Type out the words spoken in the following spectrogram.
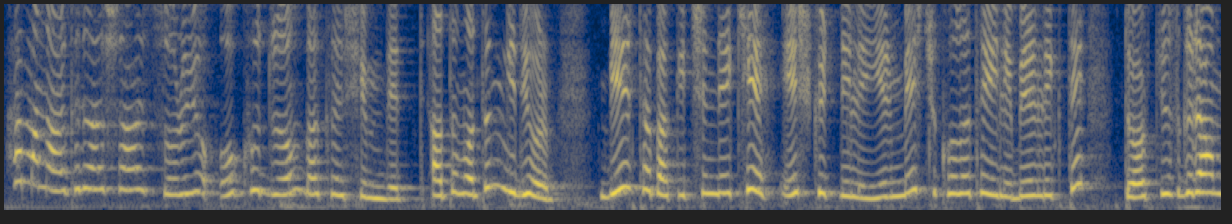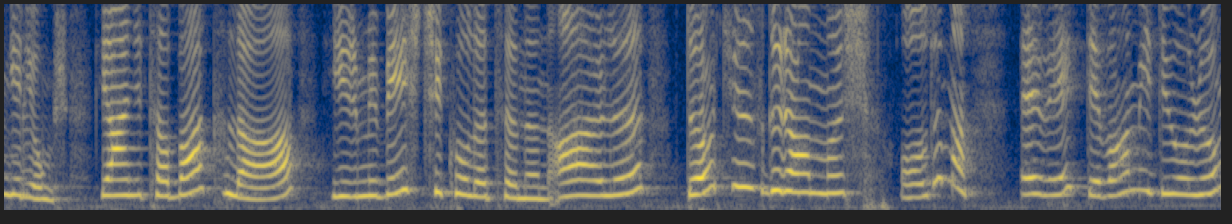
Hemen arkadaşlar soruyu okudum. Bakın şimdi adım adım gidiyorum. Bir tabak içindeki eş kütleli 25 çikolata ile birlikte 400 gram geliyormuş. Yani tabakla 25 çikolatanın ağırlığı 400 grammış. Oldu mu? Evet devam ediyorum.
